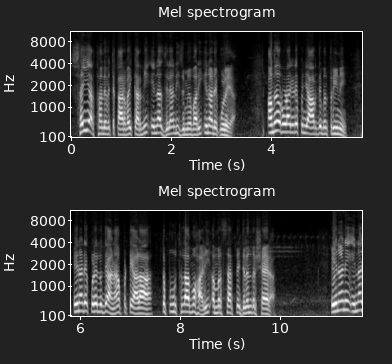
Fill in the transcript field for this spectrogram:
ਸਹੀ ਅਰਥਾਂ ਦੇ ਵਿੱਚ ਕਾਰਵਾਈ ਕਰਨੀ, ਇਹਨਾਂ ਜ਼ਿਲ੍ਹਿਆਂ ਦੀ ਜ਼ਿੰਮੇਵਾਰੀ ਇਹਨਾਂ ਦੇ ਕੋਲੇ ਆ। ਅਮਨ ਅਰੋੜਾ ਜਿਹੜੇ ਪੰਜਾਬ ਦੇ ਮੰਤਰੀ ਨੇ, ਇਹਨਾਂ ਦੇ ਕੋਲੇ ਲੁਧਿਆਣਾ, ਪਟਿਆਲਾ, ਕਪੂਰਥਲਾ, ਮੋਹਾਲੀ, ਅੰਮ੍ਰਿਤਸਰ ਤੇ ਜਲੰਧਰ ਸ਼ਹਿਰ ਆ। ਇਹਨਾਂ ਨੇ ਇਹਨਾਂ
